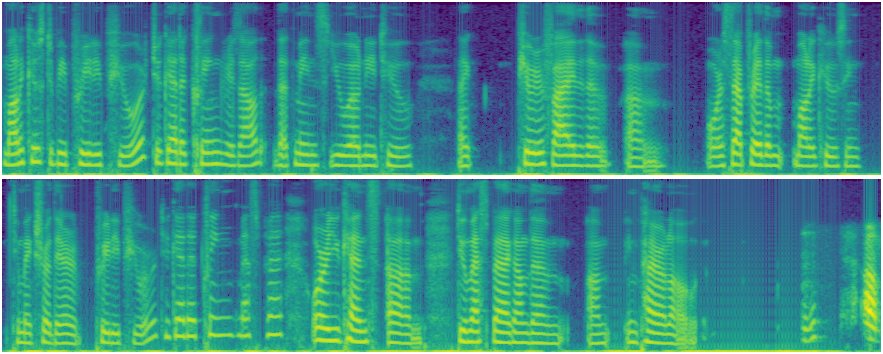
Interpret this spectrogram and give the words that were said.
molecules to be pretty pure to get a clean result? That means you will need to like purify the um, or separate the molecules in to make sure they're pretty pure to get a clean mass spec, or you can um, do mass spec on them um, in parallel. Mm-hmm.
